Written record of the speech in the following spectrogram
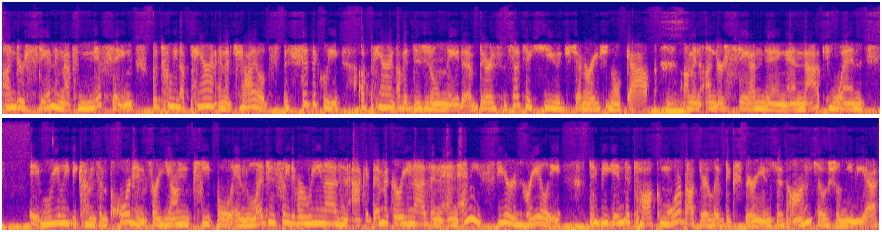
understanding that's missing between a parent and a child, specifically a parent of a digital native. There's such a huge generational gap mm. um, in understanding, and that's when it really becomes important for young people in legislative arenas and academic arenas and, and any spheres really to begin to talk more about their lived experiences on social media,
